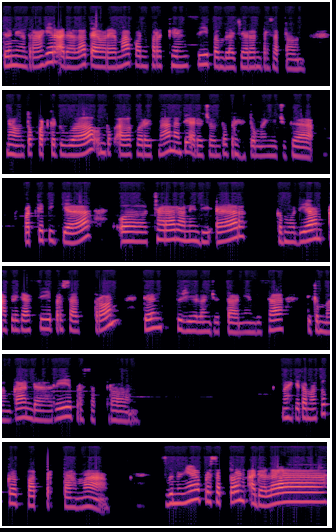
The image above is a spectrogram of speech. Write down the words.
dan yang terakhir adalah teorema konvergensi pembelajaran perseptron. Nah, untuk part kedua, untuk algoritma nanti ada contoh perhitungannya juga. Part ketiga, eh, cara running di R, kemudian aplikasi perseptron, dan studi lanjutan yang bisa dikembangkan dari perseptron. Nah, kita masuk ke part pertama. Sebenarnya perseptron adalah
